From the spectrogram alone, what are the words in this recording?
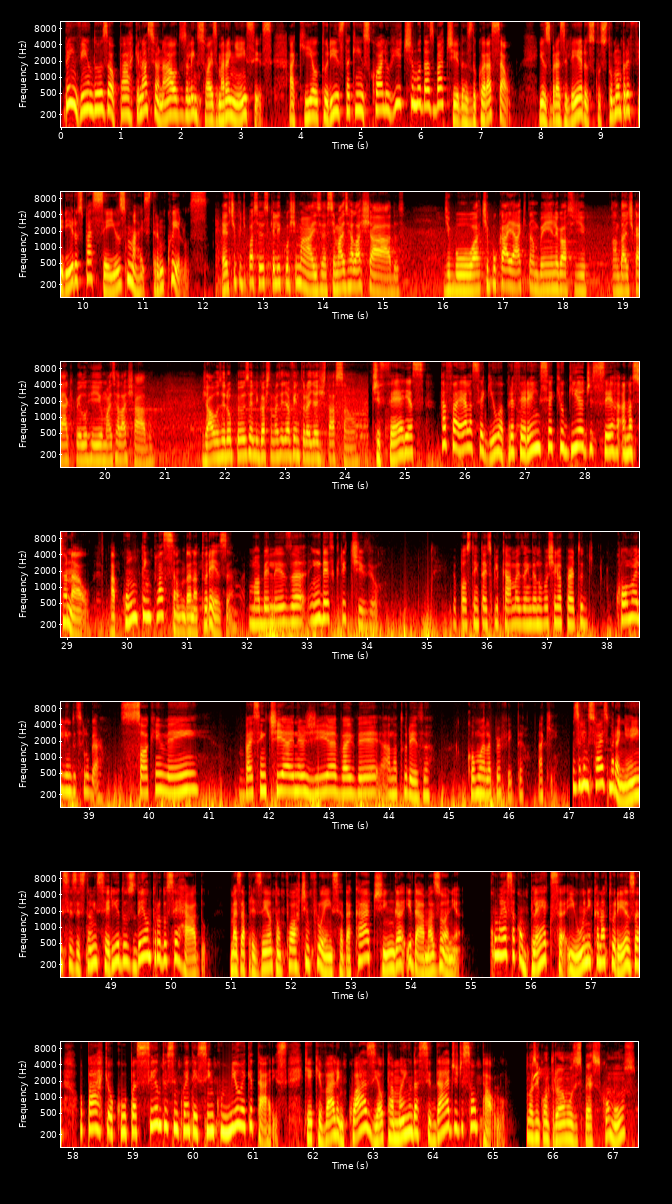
Bem-vindos ao Parque Nacional dos Lençóis Maranhenses. Aqui é o turista quem escolhe o ritmo das batidas do coração. E os brasileiros costumam preferir os passeios mais tranquilos. É o tipo de passeios que ele curte mais, assim, mais relaxados, de boa. Tipo o caiaque também, ele gosta de andar de caiaque pelo rio, mais relaxado. Já os europeus, ele gosta mais de aventura, de agitação. De férias, Rafaela seguiu a preferência que o guia de ser a nacional a contemplação da natureza. Uma beleza indescritível. Eu posso tentar explicar, mas ainda não vou chegar perto de como é lindo esse lugar. Só quem vem vai sentir a energia, vai ver a natureza, como ela é perfeita aqui. Os lençóis maranhenses estão inseridos dentro do cerrado, mas apresentam forte influência da Caatinga e da Amazônia. Com essa complexa e única natureza, o parque ocupa 155 mil hectares, que equivalem quase ao tamanho da cidade de São Paulo. Nós encontramos espécies comuns,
